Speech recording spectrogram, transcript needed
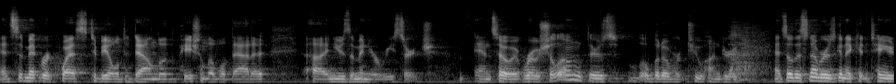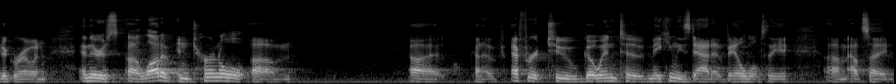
and submit requests to be able to download the patient level data uh, and use them in your research. And so at Roche alone, there's a little bit over 200. And so this number is going to continue to grow. And, and there's a lot of internal um, uh, kind of effort to go into making these data available to the um, outside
